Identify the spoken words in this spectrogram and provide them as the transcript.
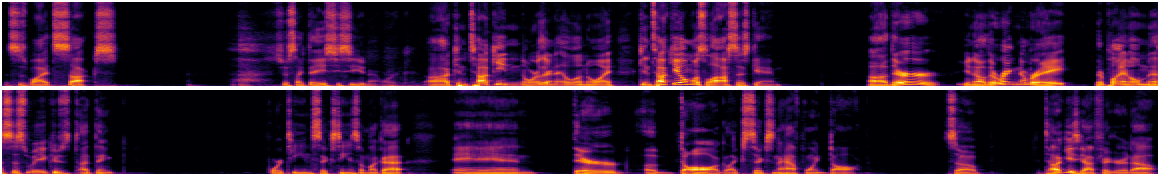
This is why it sucks. It's just like the ACCU network. Uh, Kentucky, Northern Illinois. Kentucky almost lost this game. Uh, they're you know they're ranked number eight. They're playing Ole Miss this week, who's I think 14, 16, something like that, and they're a dog, like six and a half point dog. So Kentucky's got to figure it out.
